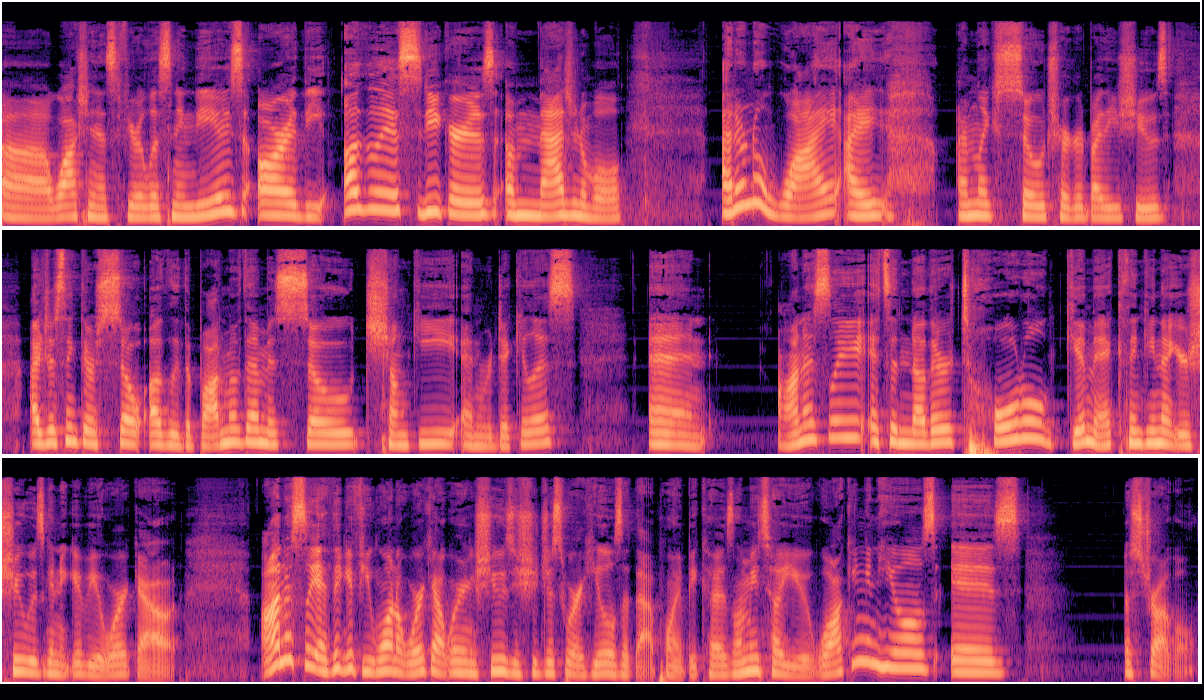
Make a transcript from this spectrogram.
uh, watching this, if you're listening, these are the ugliest sneakers imaginable. I don't know why I I'm like so triggered by these shoes. I just think they're so ugly. The bottom of them is so chunky and ridiculous. And honestly, it's another total gimmick thinking that your shoe is going to give you a workout. Honestly, I think if you want to work out wearing shoes, you should just wear heels at that point because let me tell you, walking in heels is a struggle.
